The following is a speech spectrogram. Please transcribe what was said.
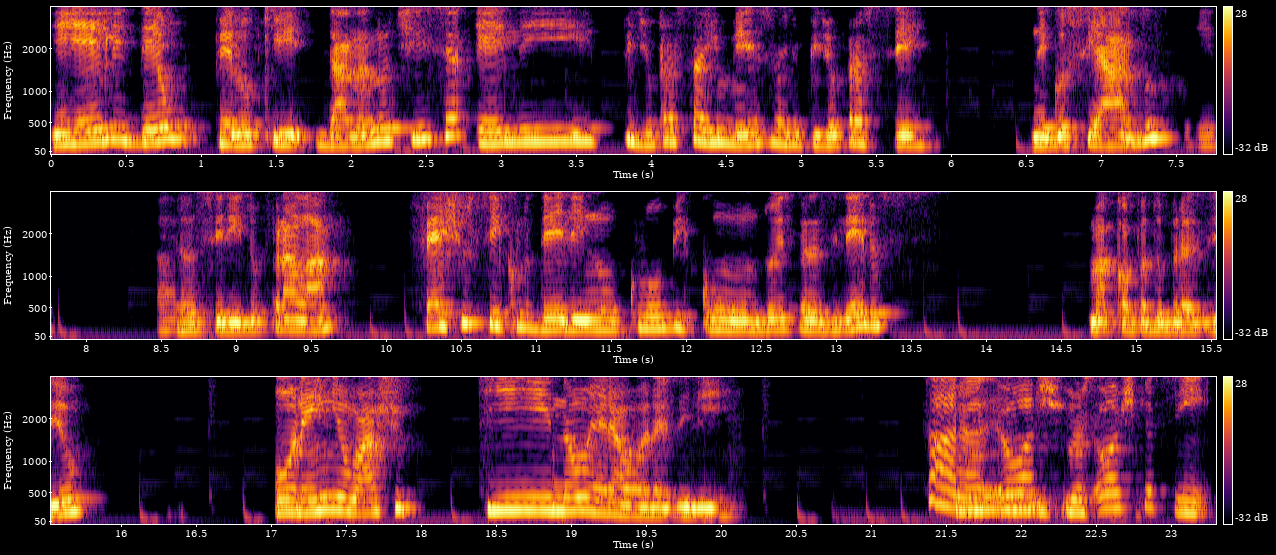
E ele deu, pelo que dá na notícia, ele pediu para sair mesmo, ele pediu para ser negociado, transferido para lá. Fecha o ciclo dele no clube com dois brasileiros, uma Copa do Brasil. Porém, eu acho que não era a hora dele. Cara, hum, eu acho, eu acho que assim,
